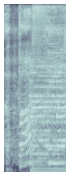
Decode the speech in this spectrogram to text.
Above the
